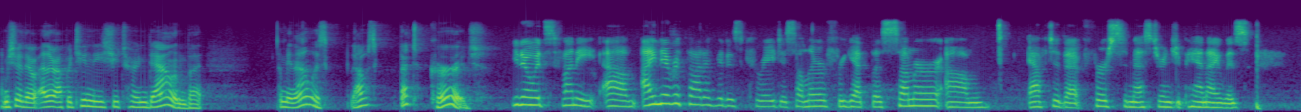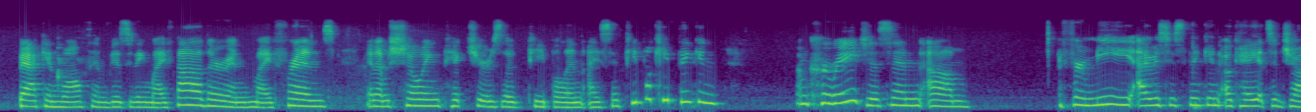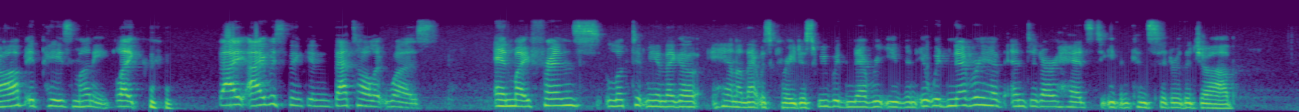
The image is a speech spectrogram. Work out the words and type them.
I'm sure there were other opportunities you turned down, but I mean, that was, that was, that took courage. You know, it's funny. Um, I never thought of it as courageous. I'll never forget the summer um, after that first semester in Japan. I was back in Waltham visiting my father and my friends, and I'm showing pictures of people. And I said, People keep thinking I'm courageous. And um, for me, I was just thinking, okay, it's a job, it pays money. Like, I, I was thinking that's all it was. And my friends looked at me and they go, Hannah, that was courageous. We would never even, it would never have entered our heads to even consider the job.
